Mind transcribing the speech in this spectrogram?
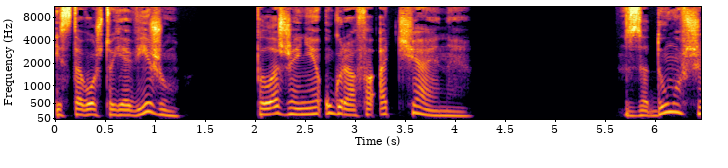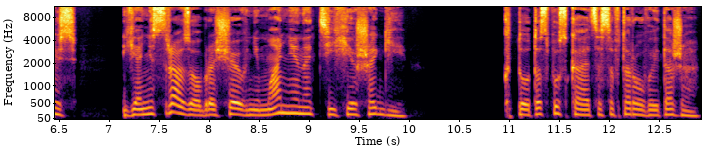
Из того, что я вижу, положение у графа отчаянное. Задумавшись, я не сразу обращаю внимание на тихие шаги. Кто-то спускается со второго этажа.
